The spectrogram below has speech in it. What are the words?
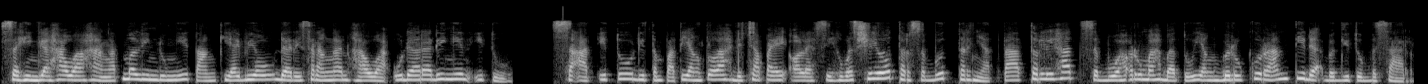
sehingga hawa hangat melindungi Tang Kiabio dari serangan hawa udara dingin itu. Saat itu di tempat yang telah dicapai oleh si Hwasyo tersebut ternyata terlihat sebuah rumah batu yang berukuran tidak begitu besar.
